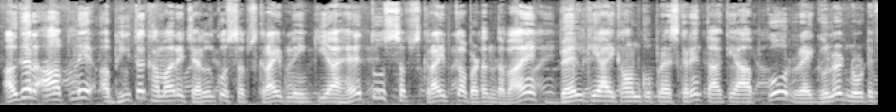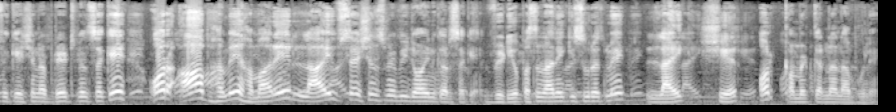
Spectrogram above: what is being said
अगर आपने अभी तक हमारे चैनल को सब्सक्राइब नहीं किया है तो सब्सक्राइब का बटन दबाएँ बेल के आइकॉन को प्रेस करें ताकि आपको रेगुलर नोटिफिकेशन अपडेट्स मिल सके और आप हमें हमारे लाइव सेशंस में भी ज्वाइन कर सकें। वीडियो पसंद आने की सूरत में लाइक शेयर और कमेंट करना ना भूलें।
